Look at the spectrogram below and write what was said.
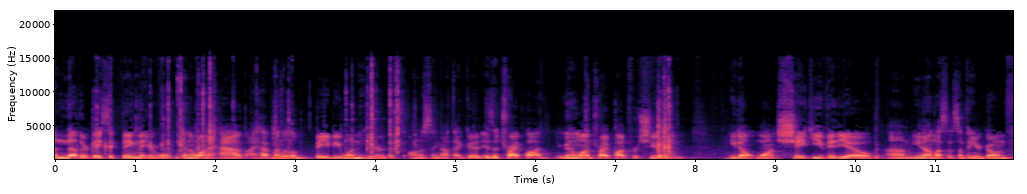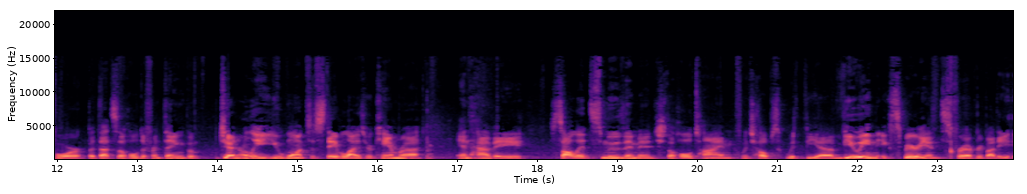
Another basic thing that you're going to want to have, I have my little baby one here that's honestly not that good, is a tripod. You're going to want a tripod for shooting. You don't want shaky video, um, you know, unless that's something you're going for, but that's a whole different thing. But generally, you want to stabilize your camera and have a solid, smooth image the whole time, which helps with the uh, viewing experience for everybody.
